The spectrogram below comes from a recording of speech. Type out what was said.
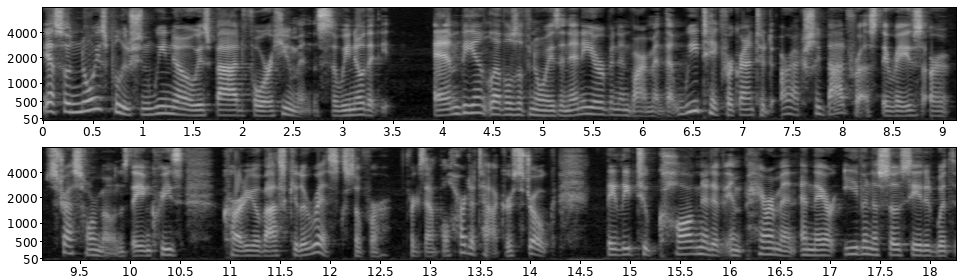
Yeah, so noise pollution we know is bad for humans. So we know that ambient levels of noise in any urban environment that we take for granted are actually bad for us. They raise our stress hormones, they increase cardiovascular risk. So, for, for example, heart attack or stroke. They lead to cognitive impairment and they are even associated with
